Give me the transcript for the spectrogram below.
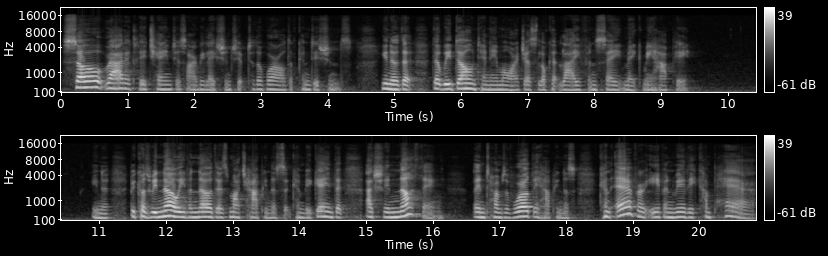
so radically changes our relationship to the world of conditions. You know, that, that we don't anymore just look at life and say, make me happy you know, because we know, even though there's much happiness that can be gained, that actually nothing in terms of worldly happiness can ever even really compare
